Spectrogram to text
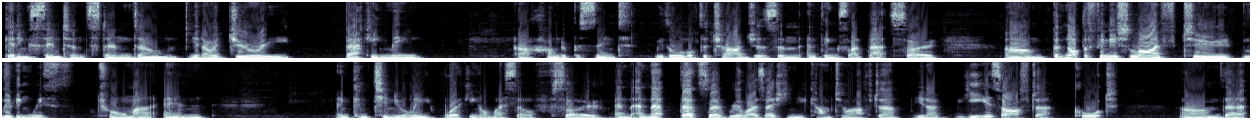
getting sentenced and um, you know a jury backing me a hundred percent with all of the charges and, and things like that. So, um, but not the finished life to living with trauma and and continually working on myself. So, and and that that's a realization you come to after you know years after court um, that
